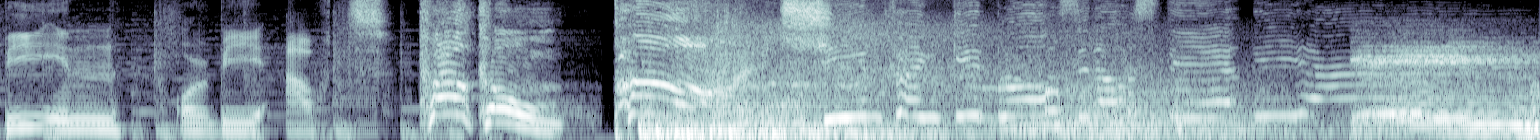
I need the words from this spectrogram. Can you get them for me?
Be in or be out. Falcon Punch! Team Funky blåser av sted igjen!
